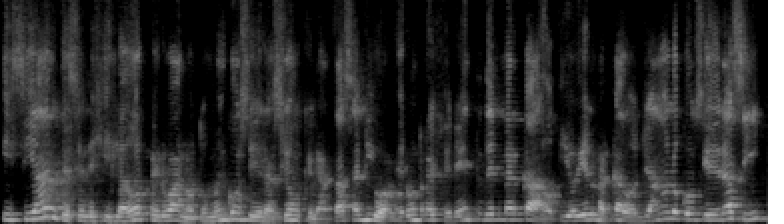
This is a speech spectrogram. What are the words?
Y si antes el legislador peruano tomó en consideración que la tasa LIBOR era un referente del mercado y hoy el mercado ya no lo considera así,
